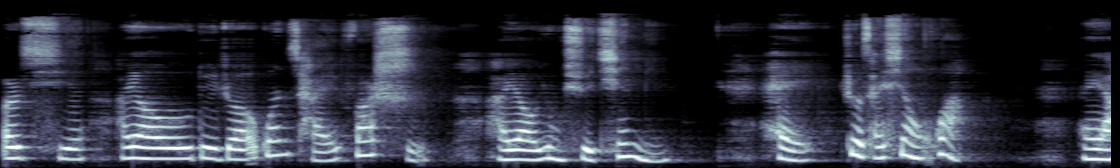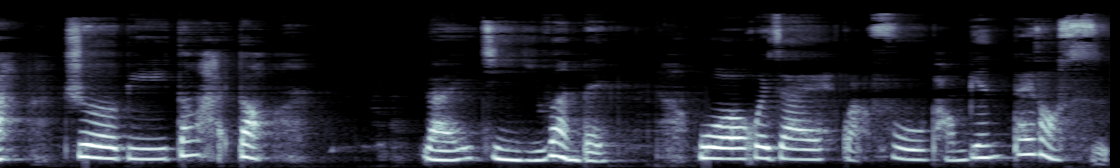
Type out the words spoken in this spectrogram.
而且还要对着棺材发誓，还要用血签名。嘿，这才像话！哎呀，这比当海盗来近一万倍。我会在寡妇旁边待到死，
